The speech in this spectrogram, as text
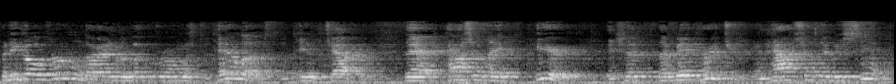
But he goes on there in the book of Romans to tell us, the 10th chapter, that how shall they hear except there be a preacher? And how shall they be sent?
